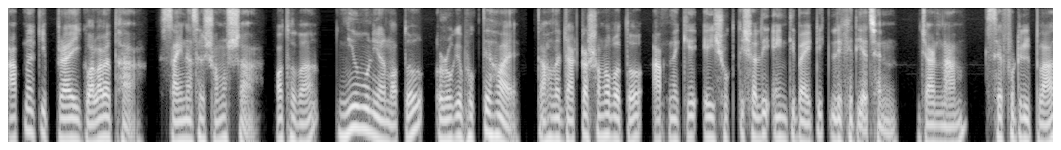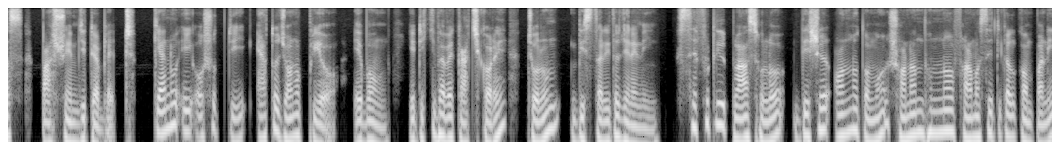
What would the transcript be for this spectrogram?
আপনার কি প্রায় গলা ব্যথা সাইনাসের সমস্যা অথবা নিউমোনিয়ার মতো রোগে ভুগতে হয়? তাহলে ডাক্তার সম্ভবত আপনাকে এই শক্তিশালী অ্যান্টিবায়োটিক লিখে দিয়েছেন, যার নাম সেফোটিল প্লাস পাঁচশো এমজি ট্যাবলেট। কেন এই ওষুধটি এত জনপ্রিয় এবং এটি কীভাবে কাজ করে? চলুন বিস্তারিত জেনে নিই। সেফোটিল প্লাস হল দেশের অন্যতম স্বনামধন্য ফার্মাসিউটিক্যাল কোম্পানি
